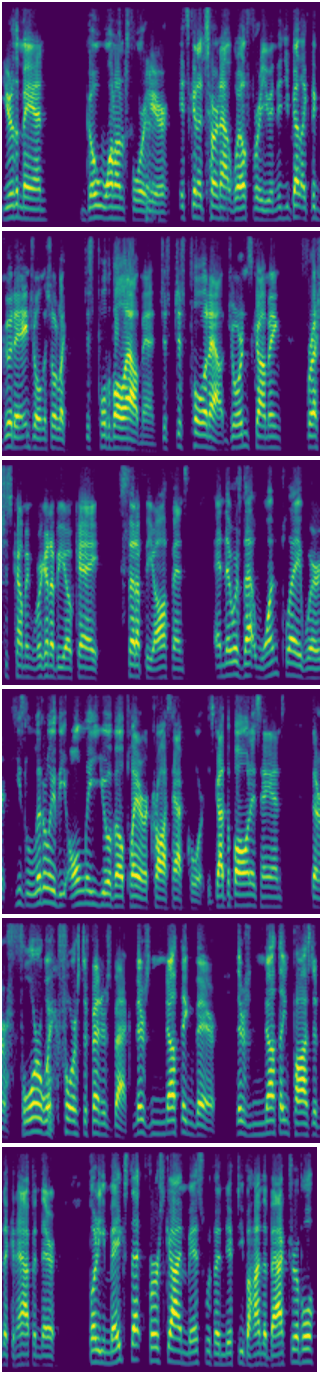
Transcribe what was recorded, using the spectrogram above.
"You're the man. Go one on four here. It's gonna turn out well for you." And then you've got like the good angel on the shoulder, like, "Just pull the ball out, man. Just just pull it out. Jordan's coming. Fresh is coming. We're gonna be okay. Set up the offense." And there was that one play where he's literally the only U of L player across half court. He's got the ball in his hands. There are four Wake Forest defenders back. There's nothing there. There's nothing positive that can happen there. But he makes that first guy miss with a nifty behind the back dribble,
